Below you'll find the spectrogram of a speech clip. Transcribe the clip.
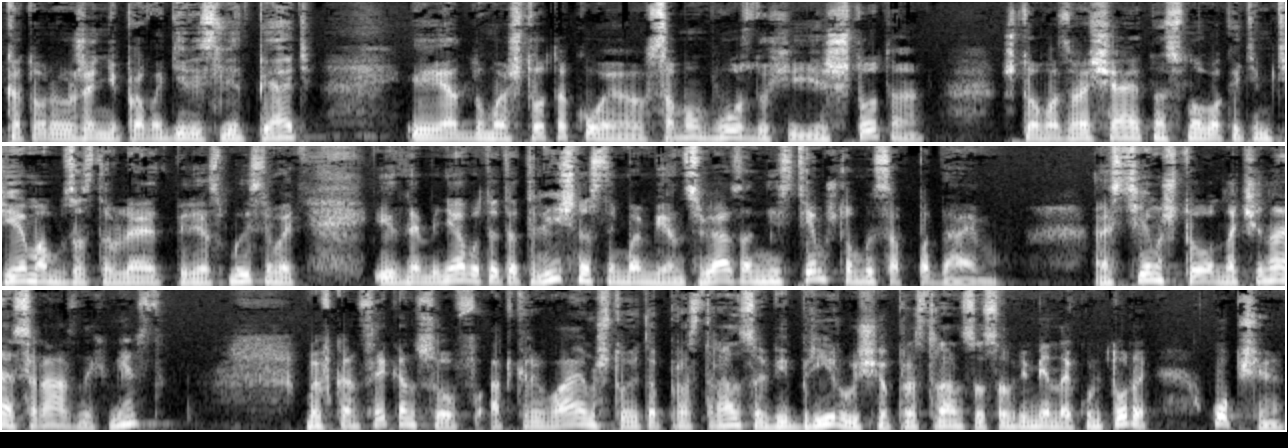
которые уже не проводились лет пять. И я думаю, что такое? В самом воздухе есть что-то, что возвращает нас снова к этим темам, заставляет переосмысливать. И для меня вот этот личностный момент связан не с тем, что мы совпадаем, а с тем, что начиная с разных мест – мы в конце концов открываем, что это пространство, вибрирующее пространство современной культуры, общее.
